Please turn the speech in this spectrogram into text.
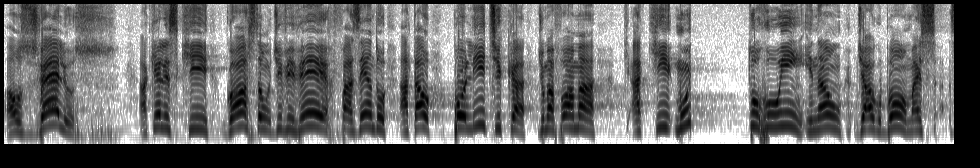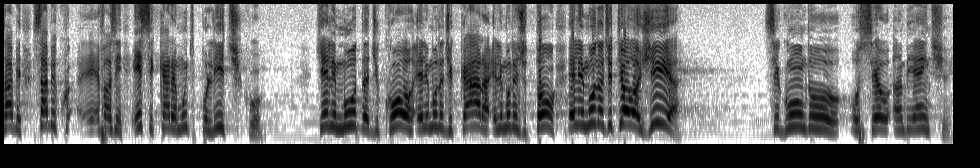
aos velhos, aqueles que gostam de viver fazendo a tal política de uma forma aqui muito ruim e não de algo bom, mas sabe, sabe, é, fala assim, esse cara é muito político que ele muda de cor, ele muda de cara, ele muda de tom, ele muda de teologia, segundo o seu ambiente.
